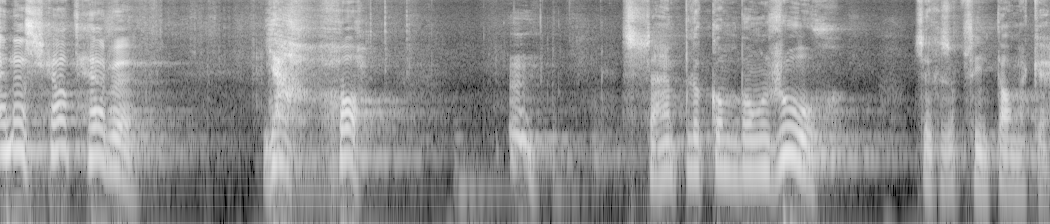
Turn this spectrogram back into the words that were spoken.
En een schat hebben. Ja, goh. Hm. Simple comme bonjour, zeggen ze op Sint-Tanneke.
